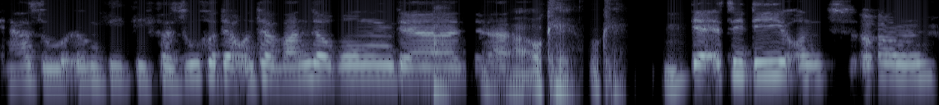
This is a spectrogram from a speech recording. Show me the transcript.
Ja, so irgendwie die Versuche der Unterwanderung der, der, ah, okay, okay. Hm? der SED und ähm,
